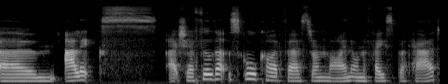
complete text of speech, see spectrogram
um, Alex, actually I filled out the scorecard first online on a Facebook ad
